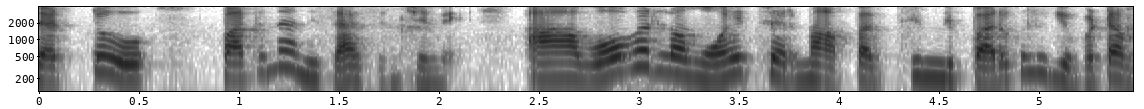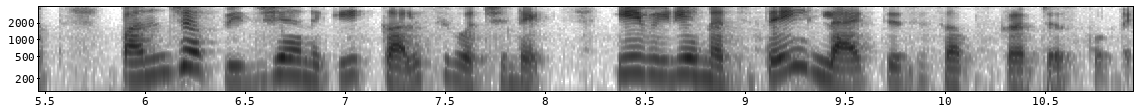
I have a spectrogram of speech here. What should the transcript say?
జట్టు పతనాన్ని శాసించింది. ఆ ఓవర్లో మోహిత్ శర్మ పద్దెనిమిది పరుగులు ఇవ్వటం పంజాబ్ విజయానికి కలిసి వచ్చింది. ఈ వీడియో నచ్చితే లైక్ చేసి సబ్స్క్రైబ్ చేసుకోండి.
